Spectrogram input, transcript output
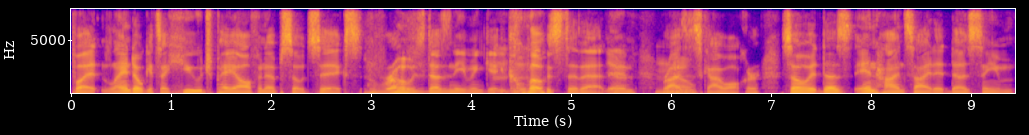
But Lando gets a huge payoff in episode six. Rose doesn't even get Mhm. close to that Yeah. in Rise No. of Skywalker. So it does, in hindsight, it does seem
